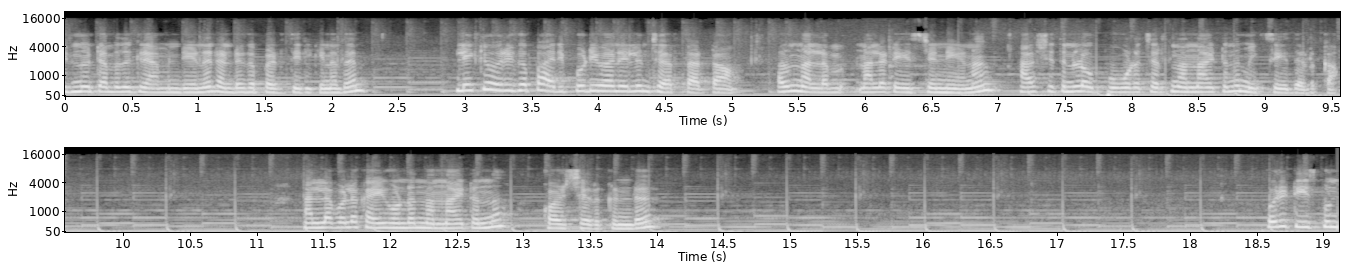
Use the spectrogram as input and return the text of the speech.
ഇരുന്നൂറ്റമ്പത് ഗ്രാമിന്റെയാണ് രണ്ട് കപ്പ് എടുത്തിരിക്കുന്നത്. ഇതിലേക്ക് ഒരു കപ്പ് അരിപ്പൊടി വേണേലും ചേർത്താട്ടോ. അത് നല്ല നല്ല ടേസ്റ്റ് തന്നെയാണ്. ആവശ്യത്തിനുള്ള ഉപ്പ് കൂടെ ചേർത്ത് നന്നായിട്ടൊന്ന് മിക്സ് ചെയ്തെടുക്കാം. നല്ലപോലെ കൈ കൊണ്ട് നന്നായിട്ടൊന്ന് കുഴച്ചെടുക്കുന്നുണ്ട്. ഒരു ടീസ്പൂൺ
